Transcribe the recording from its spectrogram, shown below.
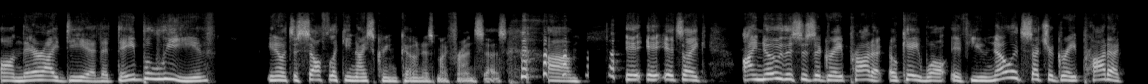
on their idea that they believe you know, it's a self-licking ice cream cone, as my friend says. Um, it, it, it's like I know this is a great product. Okay, well, if you know it's such a great product,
